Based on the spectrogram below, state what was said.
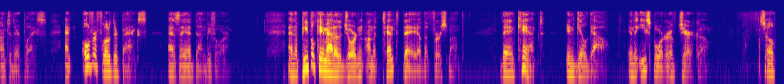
unto their place, and overflowed their banks, as they had done before. And the people came out of the Jordan on the tenth day of the first month. They encamped in Gilgal, in the east border of Jericho. So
